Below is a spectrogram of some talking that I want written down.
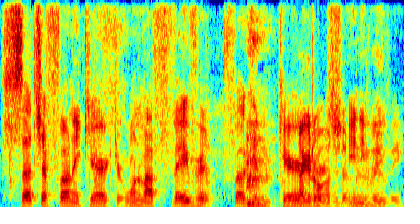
such a funny character one of my favorite fucking characters in any movie. movie.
